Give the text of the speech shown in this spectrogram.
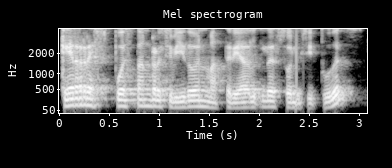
qué respuesta han recibido en material de solicitudes?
